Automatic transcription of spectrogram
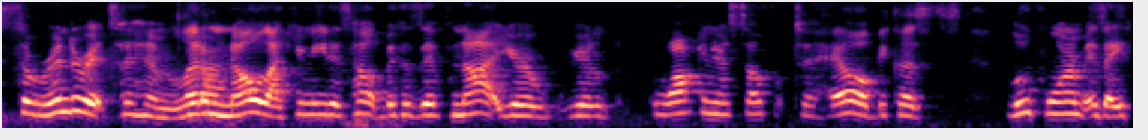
surrender it to Him. Let Yeah. Him know like you need His help because if not, you're you're walking yourself to hell because lukewarm is a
